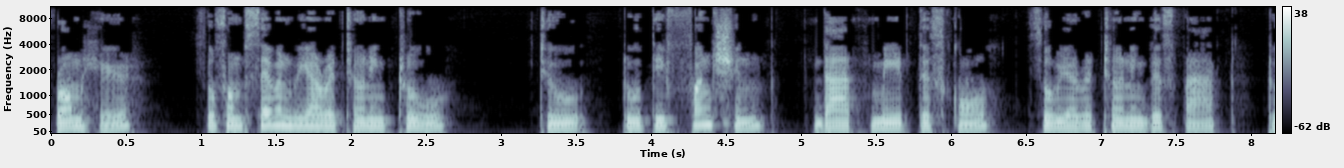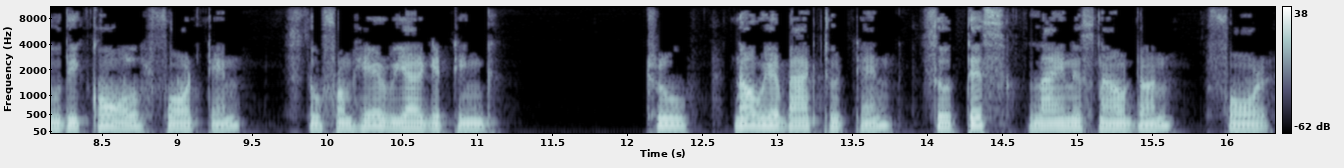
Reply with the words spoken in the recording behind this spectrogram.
from here. So from 7 we are returning true to, to the function that made this call. So we are returning this back to the call for 10. So from here we are getting true. Now we are back to 10. So this line is now done for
